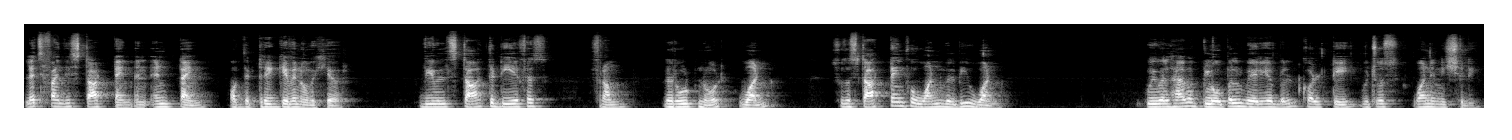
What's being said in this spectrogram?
let's find the start time and end time of the tree given over here. We will start the DFS from the root node 1. So the start time for 1 will be 1. We will have a global variable called t which was 1 initially.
